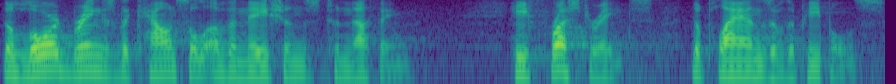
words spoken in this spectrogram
The Lord brings the counsel of the nations to nothing. He frustrates the plans of the peoples.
